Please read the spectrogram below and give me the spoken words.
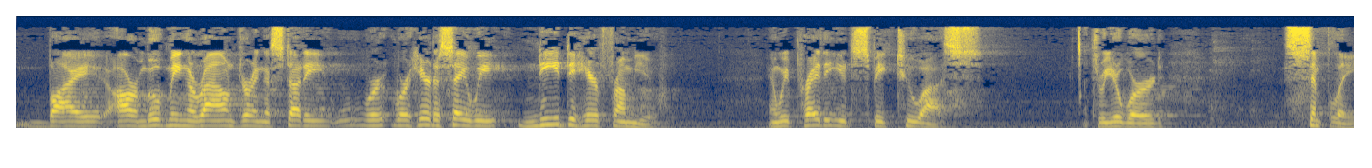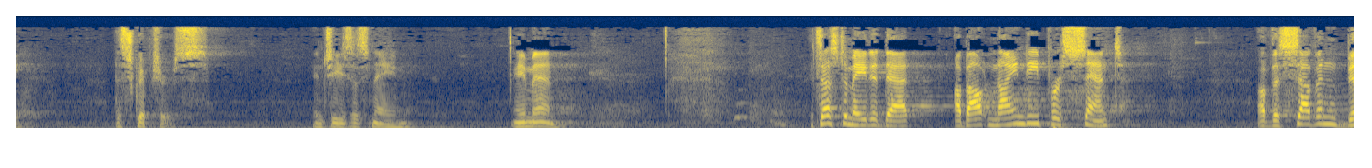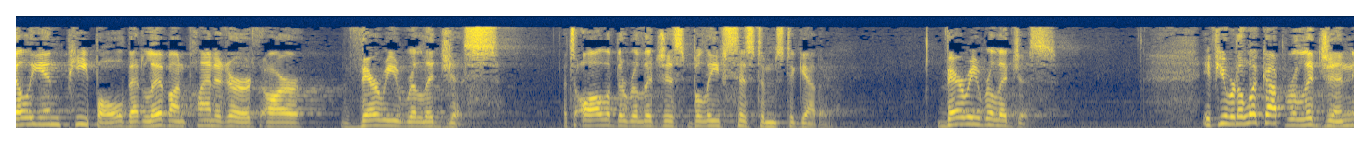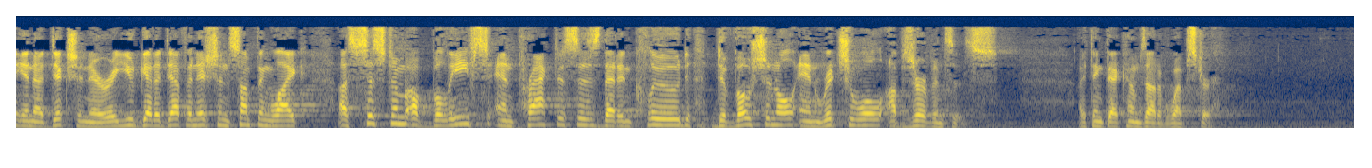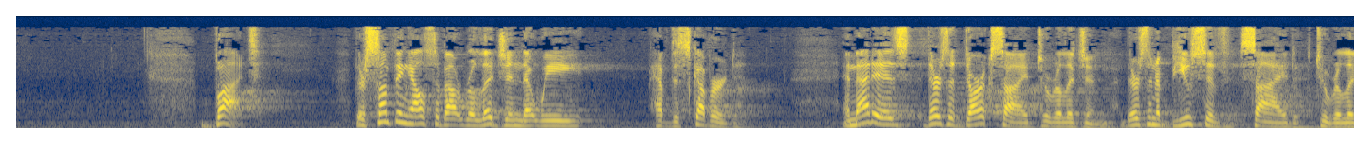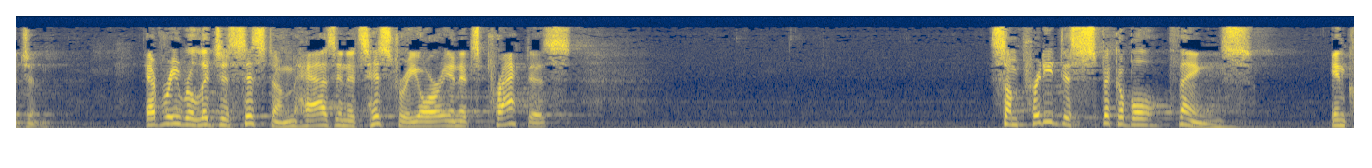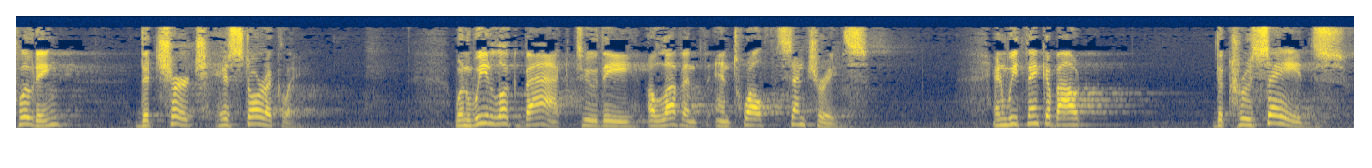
by our moving around during a study. We're, we're here to say we need to hear from you. And we pray that you'd speak to us through your word, simply the scriptures. In Jesus' name, amen. It's estimated that about 90% of the 7 billion people that live on planet Earth are very religious. That's all of the religious belief systems together. Very religious. If you were to look up religion in a dictionary, you'd get a definition something like a system of beliefs and practices that include devotional and ritual observances. I think that comes out of Webster. But there's something else about religion that we have discovered. And that is, there's a dark side to religion. There's an abusive side to religion. Every religious system has in its history or in its practice some pretty despicable things including the church historically. When we look back to the 11th and 12th centuries, and we think about the Crusades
